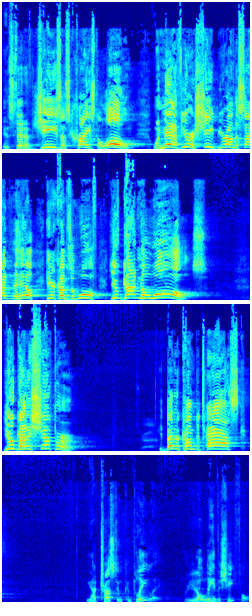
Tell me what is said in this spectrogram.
instead of Jesus Christ alone when, man, if you're a sheep, you're on the side of the hill, here comes the wolf, you've got no walls. You've got a shepherd. You better come to task. You got to trust him completely, or you don't leave the sheepfold.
